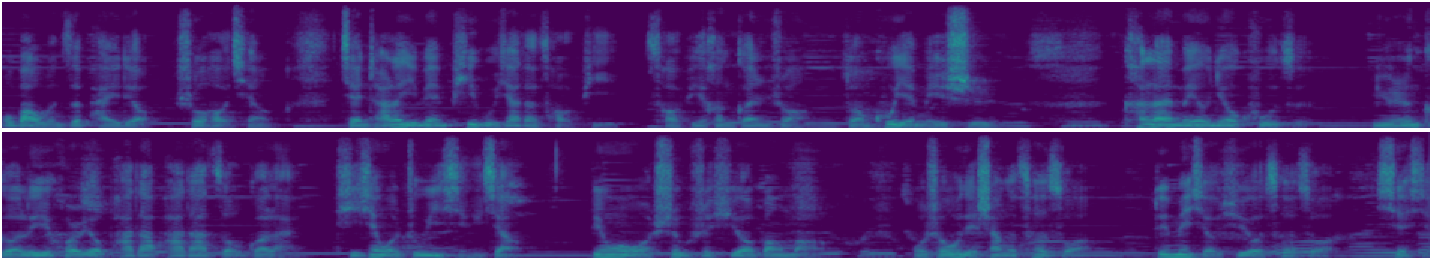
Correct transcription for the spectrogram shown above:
我把文字拍掉，收好枪，检查了一遍屁股下的草皮，草皮很干爽，短裤也没湿，看来没有尿裤子。女人隔了一会儿又啪嗒啪嗒走过来，提醒我注意形象，并问我是不是需要帮忙。我说我得上个厕所，对面小区有厕所，谢谢，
